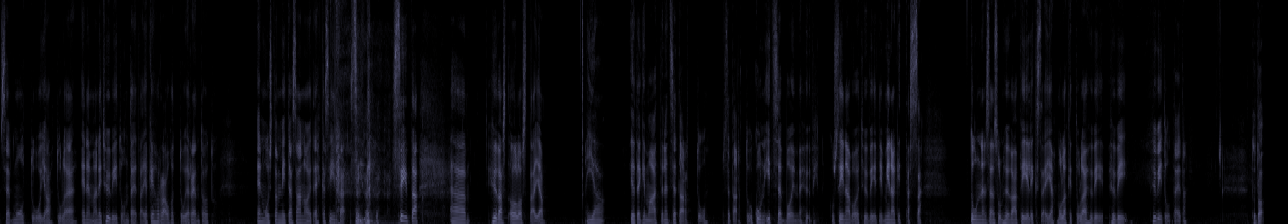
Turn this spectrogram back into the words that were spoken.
se muuttuu ja tulee enemmän niitä hyviä tunteita ja keho rauhoittuu ja rentoutuu. En muista, mitä sanoit, ehkä siitä, siitä, siitä ää, hyvästä olosta ja, ja jotenkin mä ajattelen, että se tarttuu, se tarttuu, kun itse voimme hyvin. Kun sinä voit hyvin, niin minäkin tässä tunnen sen sun hyvää fiiliksen ja mullakin tulee hyviä, hyviä, hyviä tunteita. Tota,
